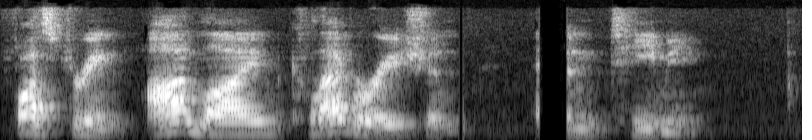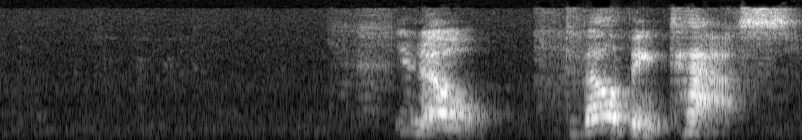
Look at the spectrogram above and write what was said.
fostering online collaboration and teaming. You know, developing tasks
